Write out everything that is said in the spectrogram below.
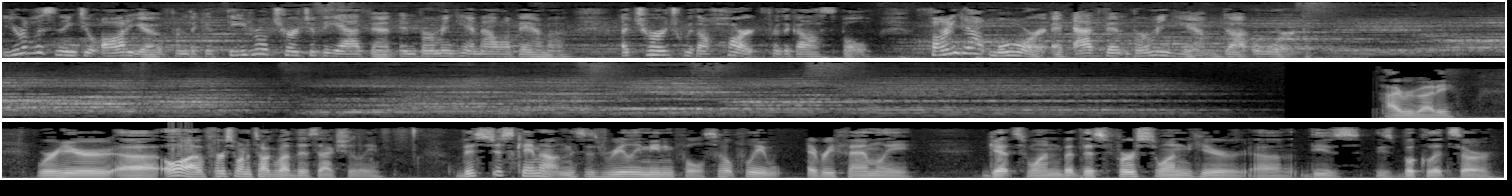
You're listening to audio from the Cathedral Church of the Advent in Birmingham, Alabama, a church with a heart for the gospel. Find out more at adventbirmingham.org. Hi, everybody. We're here. Uh, oh, I first want to talk about this actually. This just came out, and this is really meaningful. So hopefully, every family gets one. But this first one here, uh, these these booklets are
